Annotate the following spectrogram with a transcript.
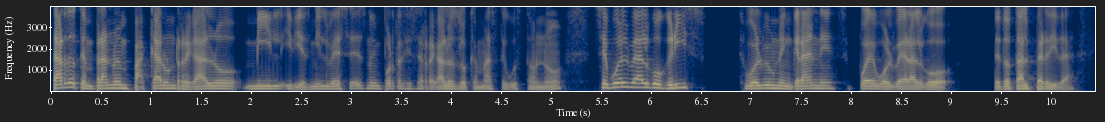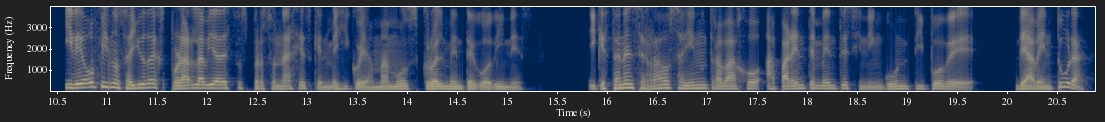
tarde o temprano empacar un regalo mil y diez mil veces, no importa si ese regalo es lo que más te gusta o no, se vuelve algo gris, se vuelve un engrane, se puede volver algo de total pérdida. Y The Office nos ayuda a explorar la vida de estos personajes que en México llamamos cruelmente godines y que están encerrados ahí en un trabajo aparentemente sin ningún tipo de de aventura.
